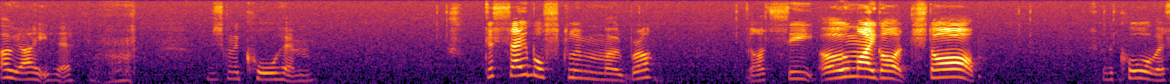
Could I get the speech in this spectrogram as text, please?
Oh yeah he's here I'm just gonna call him disable stream mode bro let's see. Oh my god stop Gonna call this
